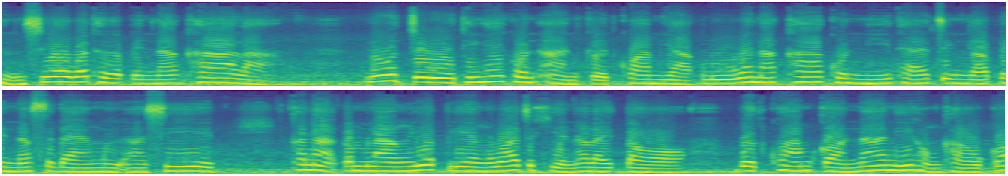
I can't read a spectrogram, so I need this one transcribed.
ถึงเชื่อว่าเธอเป็นนักฆ่าล่ะลู่จูทิ้งให้คนอ่านเกิดความอยากรู้ว่านักฆ่าคนนี้แท้จริงแล้วเป็นนักแสดงมืออาชีพ ขณะกำลังเรียบเรียงว่าจะเขียนอะไรต่อ บทความก่อนหน้านี้ของเขาก็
